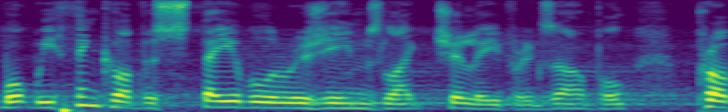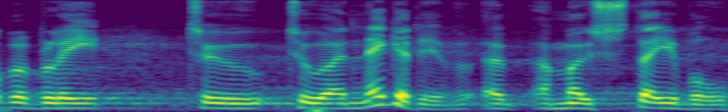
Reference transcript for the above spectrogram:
what we think of as stable regimes like Chile, for example, probably to, to a negative, a, a most stable,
